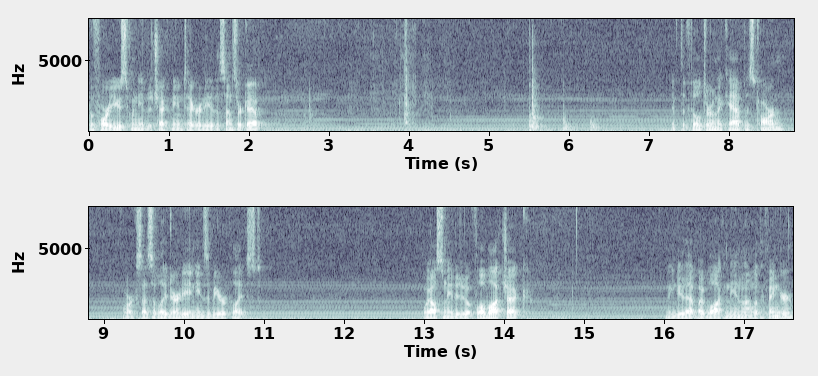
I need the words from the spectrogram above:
Before use, we need to check the integrity of the sensor cap. If the filter in the cap is torn or excessively dirty, it needs to be replaced. We also need to do a flow block check. We can do that by blocking the inlet with a finger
